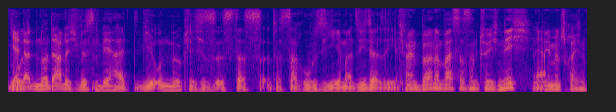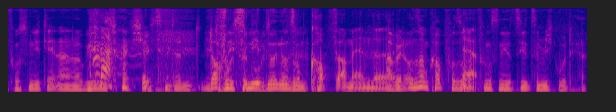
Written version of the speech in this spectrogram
Ja, da, nur dadurch wissen wir halt, wie unmöglich es ist, dass, dass Saru sie jemals wieder sieht. ich meine, Burnham weiß das natürlich nicht. Ja. Dementsprechend funktioniert die Analogie natürlich dann doch nicht so Funktioniert gut. nur in unserem Kopf am Ende. Aber in unserem Kopf Ja. funktioniert sie ziemlich gut, ja.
